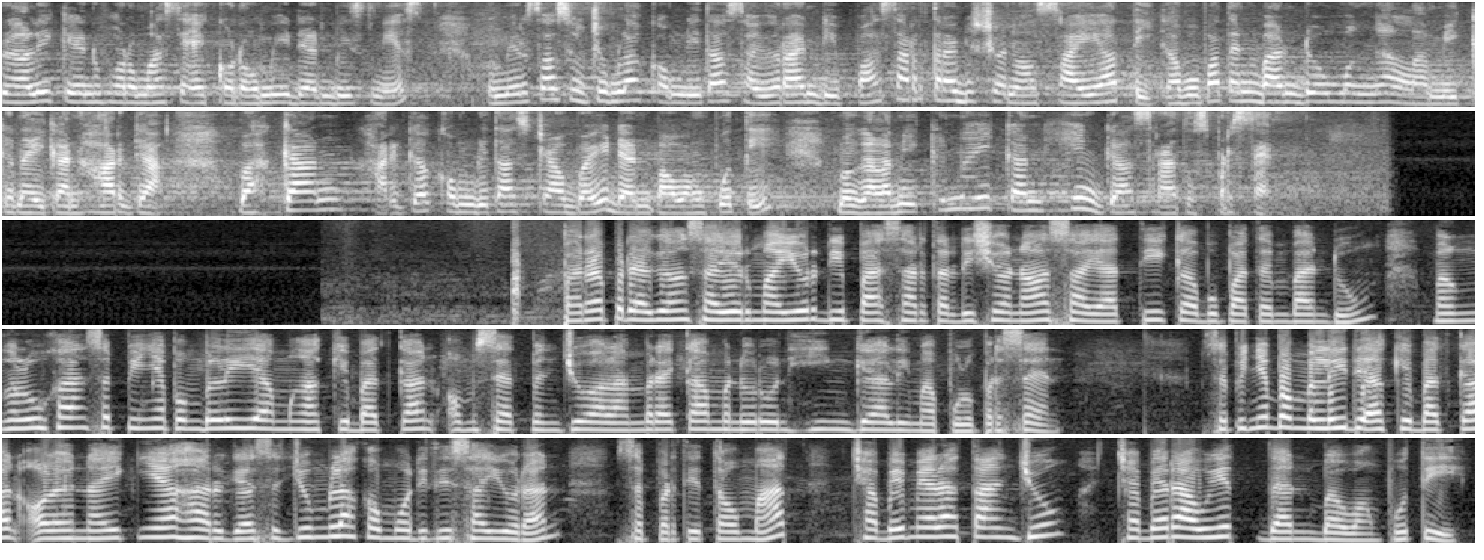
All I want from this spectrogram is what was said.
Beralih ke informasi ekonomi dan bisnis, pemirsa sejumlah komunitas sayuran di pasar tradisional Sayati, Kabupaten Bandung mengalami kenaikan harga. Bahkan harga komoditas cabai dan bawang putih mengalami kenaikan hingga 100%. Para pedagang sayur mayur di pasar tradisional Sayati, Kabupaten Bandung mengeluhkan sepinya pembeli yang mengakibatkan omset penjualan mereka menurun hingga 50 persen. Sepinya pembeli diakibatkan oleh naiknya harga sejumlah komoditi sayuran seperti tomat, cabai merah Tanjung, cabai rawit, dan bawang putih.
